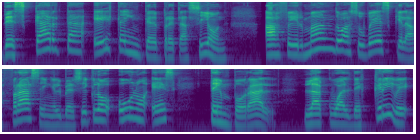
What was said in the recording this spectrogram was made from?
descarta esta interpretación afirmando a su vez que la frase en el versículo 1 es temporal, la cual describe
